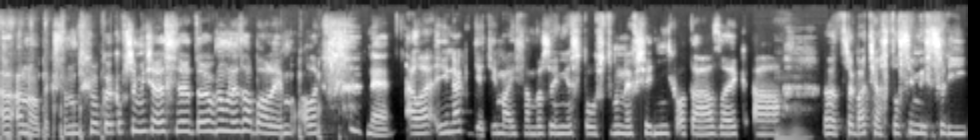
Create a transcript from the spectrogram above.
A, ano, tak jsem chvilku jako přemýšlela, jestli to rovnou nezabalím, ale ne. Ale jinak děti mají samozřejmě spoustu nevšedních otázek a uh-huh. třeba často si myslí,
